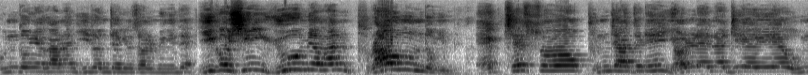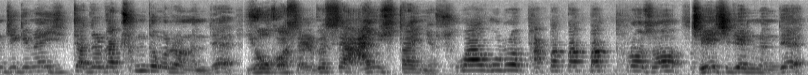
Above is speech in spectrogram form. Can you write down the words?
운동에 관한 이론적인 설명인데 이것이 유명한 브라운 운동입니다. 액체 속 분자들이 열 에너지에 의해 움직이며 입자들과 충동을 하는데 이것을 글쎄 아인슈타인이 수학으로 박박박박 풀어서 제시를 했는데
